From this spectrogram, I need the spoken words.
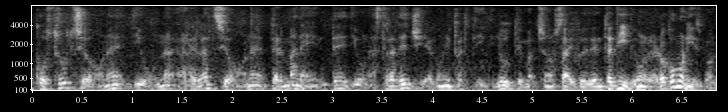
costruzione di una relazione permanente, di una strategia con i partiti. Gli ultimi, ci sono stati due tentativi, uno era il comunismo,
